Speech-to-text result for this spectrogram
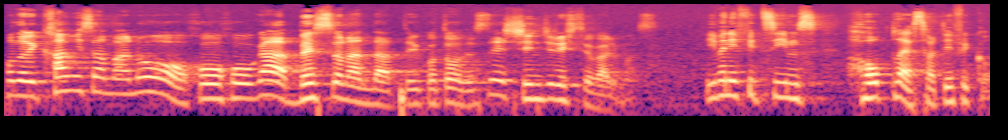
本当に神様の方法がベストなんだということをですね信じる必要があります Even if it seems hopeless or difficult.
